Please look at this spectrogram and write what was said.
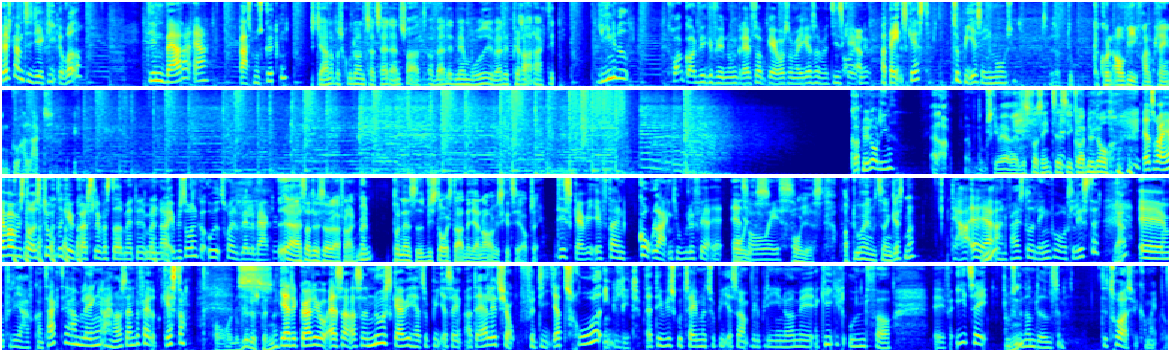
Velkommen til De Agile Rødder. Din værter er Rasmus Gøtgen, Stjerner på skulderen at tage et ansvar og være lidt mere modig, være lidt piratagtig. Line Hvid. Jeg tror godt, vi kan finde nogle driftsopgaver, som ikke er så værdiskabende. Og dagens gæst, Tobias Amose. Altså, du kan kun afvige fra en plan, du har lagt. Ikke? Godt nytår, Line. Eller, det måske være lidt for sent til at sige godt nytår. Jeg tror, her hvor vi står i studiet, kan vi godt slippe afsted med det, men når episoden går ud, tror jeg, det bliver lidt mærkeligt. ja, så er det så i hvert fald. Men på den anden side, vi står i starten af januar, og vi skal til at optage. Det skal vi efter en god lang juleferie, as Oh, yes. always. Oh yes. Og du har inviteret en gæst med? Det har jeg, ja, Mm. og han har faktisk stået længe på vores liste, Ja. øh, fordi jeg har haft kontakt til ham længe, og han har også anbefalet på gæster. Og nu bliver det spændende. Ja, det gør det jo. Altså, altså, nu skal vi have Tobias ind, og det er lidt sjovt, fordi jeg troede egentlig lidt, at det, vi skulle tale med Tobias om, ville blive noget med agilt uden for, øh, for IT, og måske Mhm. noget om ledelse. Det tror jeg også, vi kommer ind på.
